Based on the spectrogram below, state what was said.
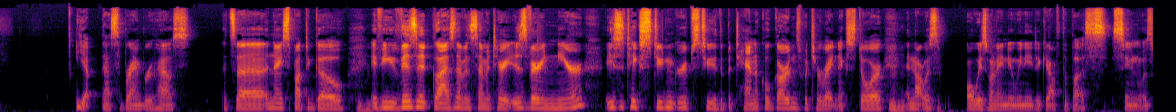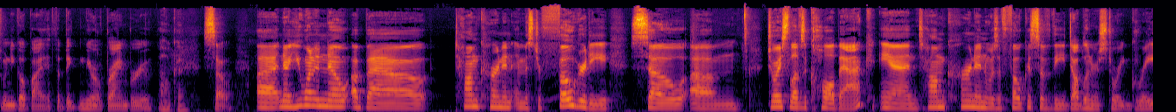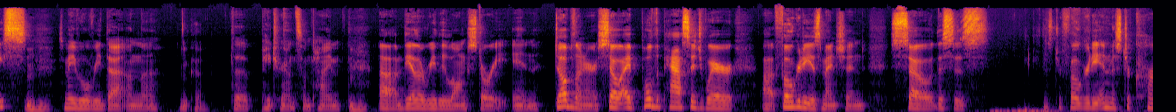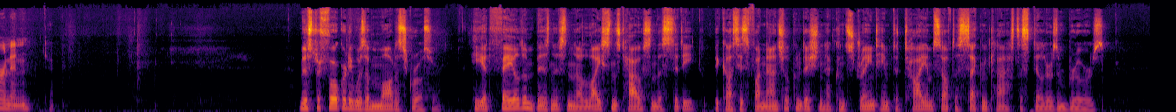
yep, that's the Brian Boru House. It's a, a nice spot to go. Mm-hmm. If you visit Glasnevin Cemetery, it is very near. I used to take student groups to the botanical gardens, which are right next door, Mm-hmm. and that was always when I knew we needed to get off the bus soon. Was when you go by the big mural of Brian Boru. Okay. So uh, now you want to know about Tom Kernan and Mr. Fogarty. So um, Joyce loves a callback, and Tom Kernan was a focus of the Dubliner story Grace. So maybe we'll read that on the Okay. the Patreon sometime. Um, the other really long story in Dubliner. So I pulled the passage where uh, Fogarty is mentioned. So this is Mr. Fogarty and Mr. Kernan. Mr. Fogarty was a modest grocer. He had failed in business in a licensed house in the city because his financial condition had constrained him to tie himself to second class distillers and brewers.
